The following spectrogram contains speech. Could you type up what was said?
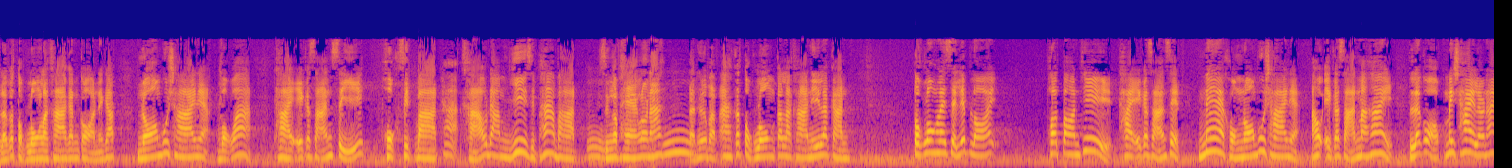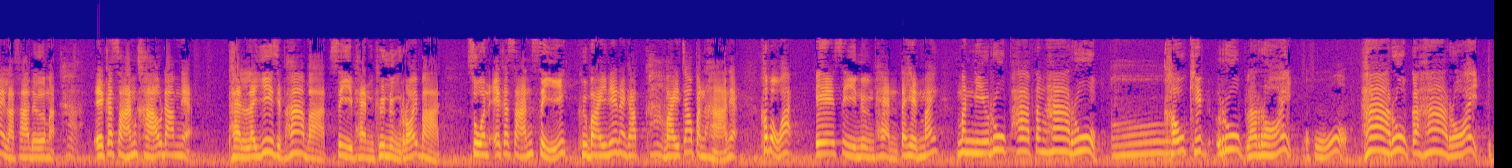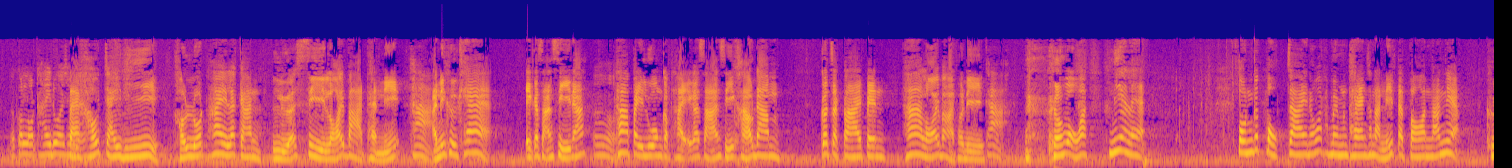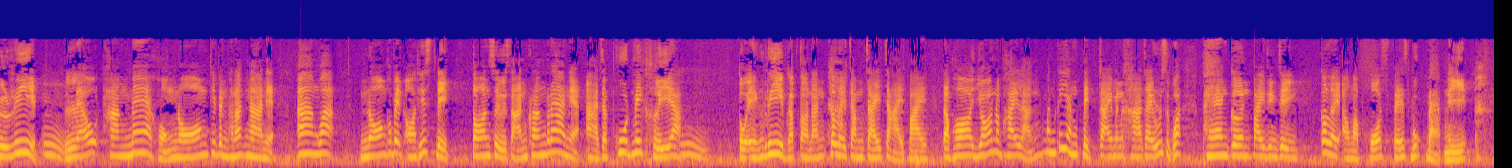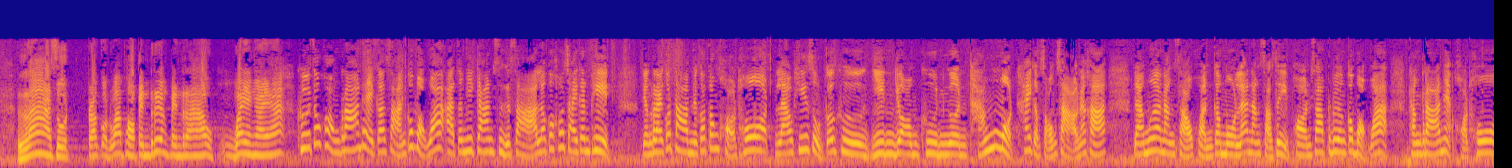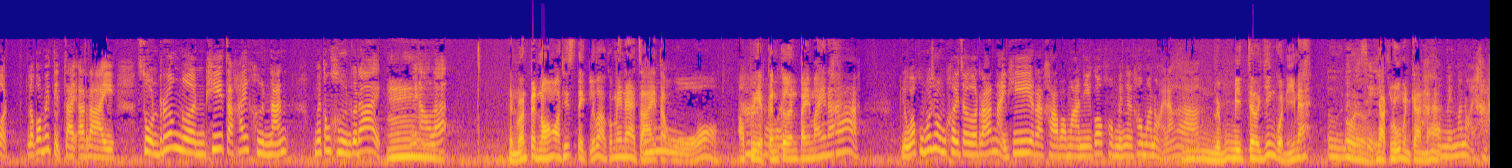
แล้วก็ตกลงราคากันก่อนนะครับ น้องผู้ชายเนี่ยบอกว่าถ่ายเอกสารสี 60 บาท ค่ะขาวดำ25 บาท อืมซึ่งก็แพงแล้วนะ อืม แต่เธอแบบอะก็ตกลงกันราคานี้แล้วกัน ตกลงอะไรเสร็จเรียบร้อย พอตอนที่ถ่ายเอกสารเสร็จแม่ของน้องผู้ชายเนี่ยเอาเอกสารมาให้ แล้วก็บอกไม่ใช่แล้วนะไอ้ราคาเดิมอะค่ะเอกสารขาวดำเนี่ยแผ่นละ 25 บาท 4 แผ่นคือ 100 บาท ส่วนเอกสารสีคือใบเนี่ยนะครับ ค่ะ ใบเจ้าปัญหาเนี่ยเขาบอกว่า A4 1แผ่น แต่เห็นไหม มันมีรูปภาพตั้ง 5 รูป อ๋อเขาคิดรูปละร้อยโอ้โห ห้ารูปก็ 500 แล้วก็ลดให้ด้วยใช่ไหม แต่เขาใจดี เขาลดให้ละกันเหลือ 400 บาทแผ่นนี้ ค่ะอันนี้คือแค่เอกสารสีนะ เออถ้าไปรวมกับถ่ายเอกสารสีขาวดำก็จะกลายเป็น 500 บาทพอดี ค่ะ เขาบอกว่าเนี่ยแหละ ตนก็ตกใจนะว่าทำไมมันแพงขนาดนี้ แต่ตอนนั้นเนี่ย คือรีบอืมแล้วทางแม่ของน้องที่เป็นพนักงานเนี่ยอ้างว่าน้องเขาเป็นออทิสติก ตอนสื่อสารครั้งแรกเนี่ยอาจจะพูดไม่เคลียร์อืมตัวเองรีบครับตอนนั้นก็เลยจำใจจ่ายไป แต่พอย้อนมาภายหลัง มันก็ยังติดใจมันคาใจรู้สึกว่าแพงเกินไปจริง ๆ ก็เลยเอามาโพสต์ Facebook แบบนี้ ล่าสุดปรากฏว่าพอเป็นเรื่องเป็นราวว่ายังไงฮะ คือเจ้าของร้านถ่ายเอกสารก็บอกว่าอาจจะมีการสื่อสารแล้วก็เข้าใจกันผิด อย่างไรก็ตามเนี่ยก็ต้องขอโทษ แล้วที่สุดก็คือยินยอมคืนเงินทั้งหมดให้กับสองสาวนะคะ และเมื่อนางสาวขวัญกมลและนางสาวสิริพรทราบเรื่องก็บอกว่าทางร้านเนี่ยขอโทษ แล้วก็ไม่ติดใจอะไร ส่วนเรื่องเงินที่จะให้คืนนั้นไม่ต้องคืนก็ได้อืมไม่เอาละเห็นว่าเป็นน้องออทิสติกหรือเปล่าก็ไม่แน่ใจแต่โอ้โหเอาเปรียบกันเกินไปไหมนะค่ะ หรือว่าคุณผู้ชมเคยเจอร้านไหนที่ราคาประมาณนี้ก็คอมเมนต์กันเข้ามาหน่อยนะคะอืมหรือมีเจอยิ่งกว่านี้ไหมเออนั่นน่ะสิเอออยากรู้เหมือนกันนะฮะ คอมเมนต์มาหน่อยค่ะ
